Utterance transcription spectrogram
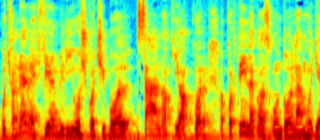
hogyha nem egy félmilliós kocsiból szállnak ki, akkor, akkor tényleg azt gondolnám, hogy,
